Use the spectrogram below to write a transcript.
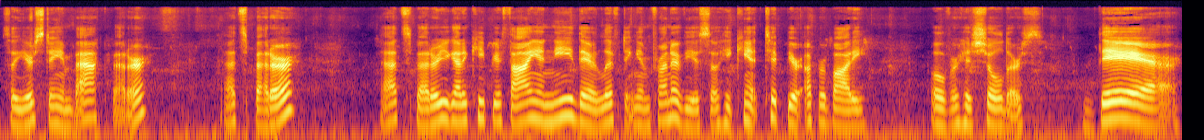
So you're staying back better. That's better. That's better. You got to keep your thigh and knee there lifting in front of you so he can't tip your upper body over his shoulders. There.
